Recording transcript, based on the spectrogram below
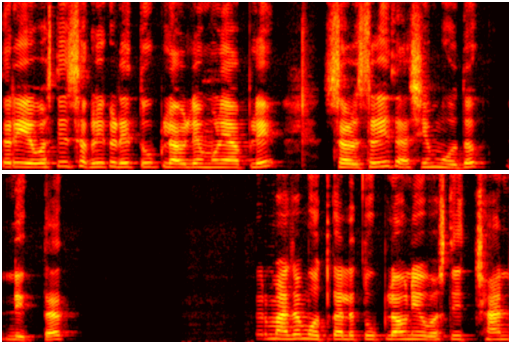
तर व्यवस्थित सगळीकडे तूप लावल्यामुळे आपले सळसळीत असे मोदक निघतात. तर माझ्या मोदकाला तूप लावून व्यवस्थित छान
